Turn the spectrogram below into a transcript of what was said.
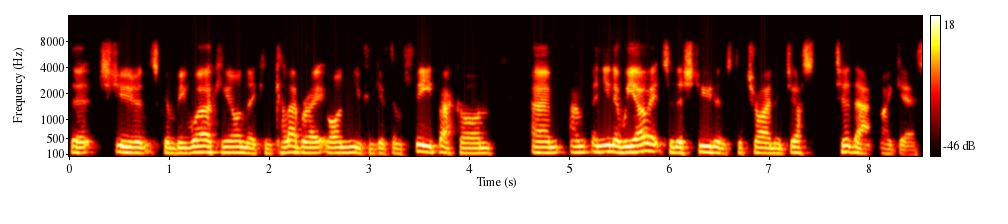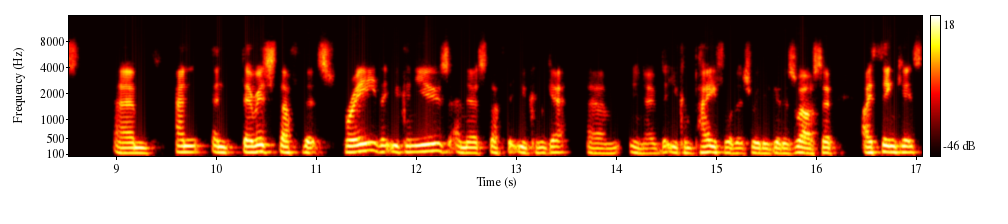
that students can be working on, they can collaborate on, you can give them feedback on. Um, and, and, you know, we owe it to the students to try and adjust to that, I guess. Um, and and there is stuff that's free that you can use, and there's stuff that you can get, um, you know, that you can pay for that's really good as well. So I think it's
